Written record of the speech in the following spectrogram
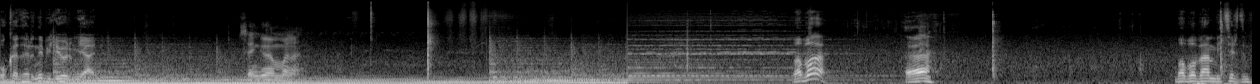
O kadarını biliyorum yani. Sen güven bana. Baba. He, Baba ben bitirdim.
